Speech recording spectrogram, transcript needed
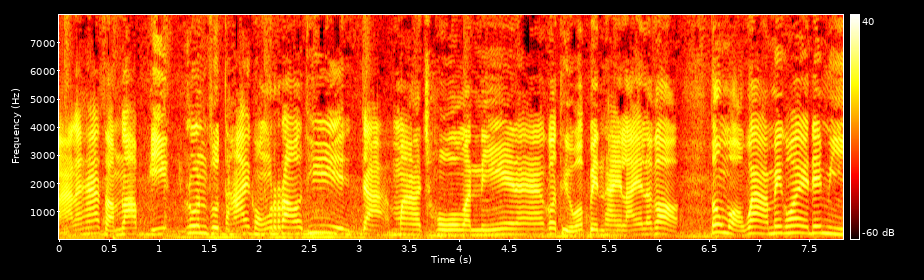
มาแล้วฮะสำหรับอีกรุ่นสุดท้ายของเราที่จะมาโชว์วันนี้นะฮะก็ถือว่าเป็นไฮไลท์แล้วก็ต้องบอกว่าไม่ค่อยได้มี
